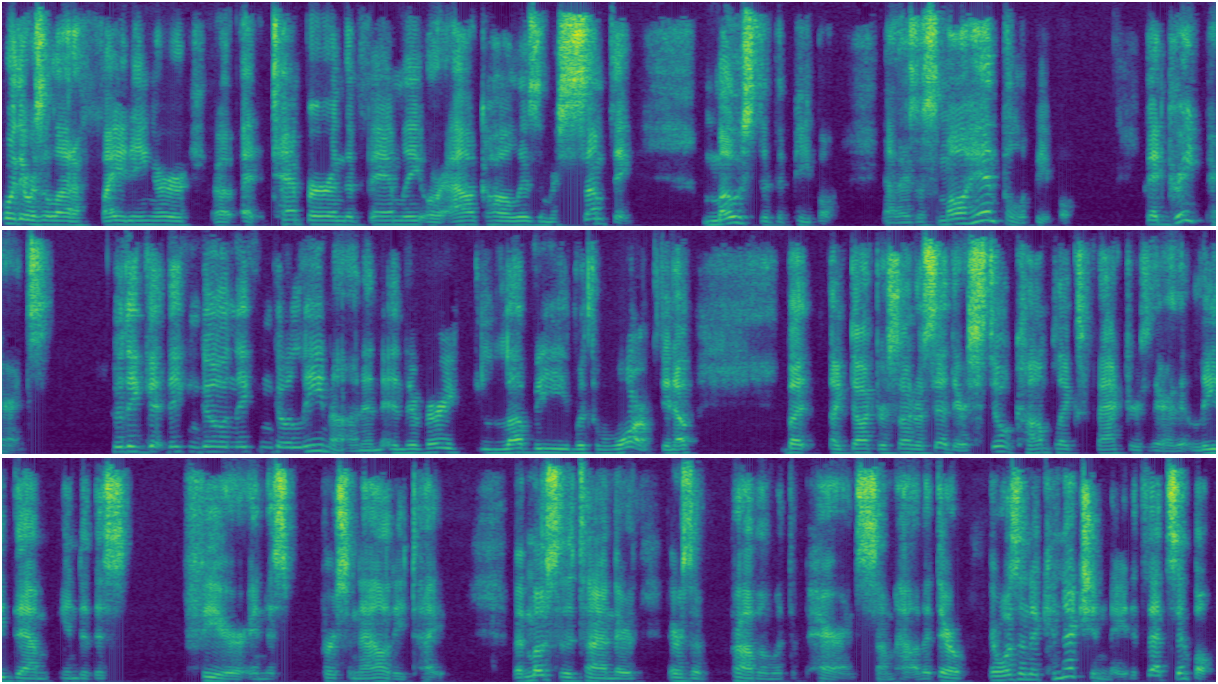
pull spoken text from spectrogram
or there was a lot of fighting or uh, temper in the family, or alcoholism, or something. Most of the people. Now, there's a small handful of people who had great parents who they get they can go and they can go lean on, and, and they're very lovey with warmth, you know. But like Dr. Sarno said, there's still complex factors there that lead them into this fear and this personality type. But most of the time, there there's a problem with the parents somehow that there there wasn't a connection made. It's that simple.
